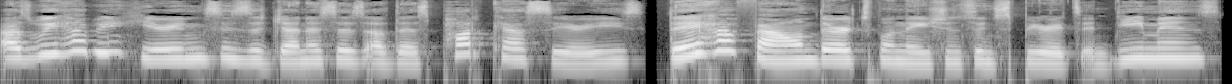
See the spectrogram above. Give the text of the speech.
As we have been hearing since the genesis of this podcast series, they have found their explanations in spirits and demons,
